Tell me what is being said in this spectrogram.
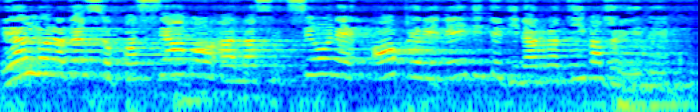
E allora adesso passiamo alla sezione opere inedite di narrativa breve.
